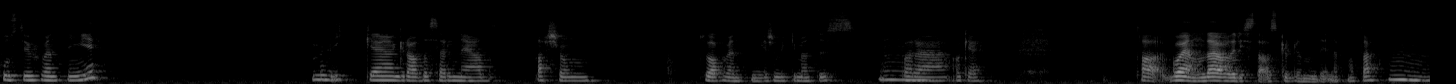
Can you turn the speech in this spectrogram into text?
positive forventninger. Men ikke grav deg selv ned dersom du har forventninger som ikke møtes. Mm. Bare OK. Ta, gå gjennom det og riste av skuldrene dine, på en måte. Mm.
